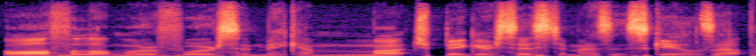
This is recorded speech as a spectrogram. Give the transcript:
awful lot more force and make a much bigger system as it scales up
